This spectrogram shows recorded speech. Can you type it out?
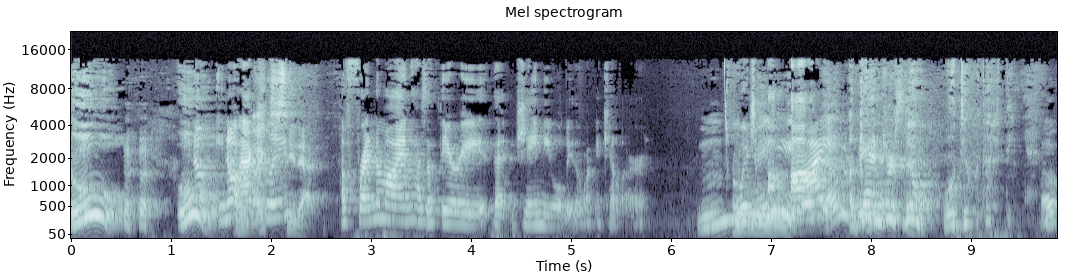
Ooh. Ooh. know- you know, I would like actually- to see that. a friend of mine has a theory that Jaime will be the one to kill her. Ooh. Which oh. I would be Again, interesting. no, we'll deal with that at the end. Oh,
